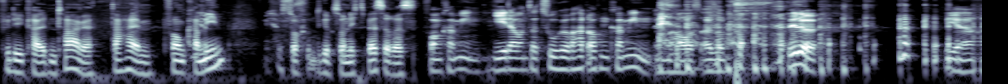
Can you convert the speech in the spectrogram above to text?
Für die kalten Tage. Daheim. Vorm Kamin. Ist doch, gibt's doch nichts Besseres. Vor dem Kamin. Jeder unserer Zuhörer hat auch einen Kamin im Haus. Also, bitte. Hier.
